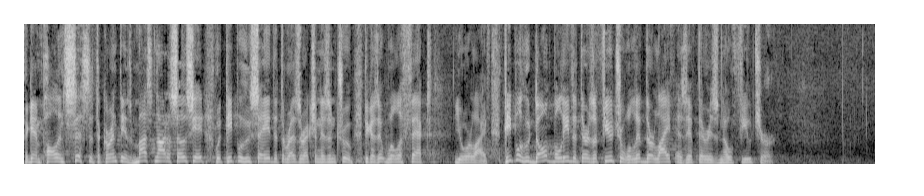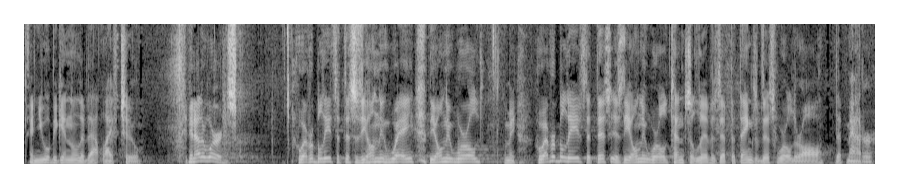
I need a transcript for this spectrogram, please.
Again, Paul insists that the Corinthians must not associate with people who say that the resurrection isn't true because it will affect your life. People who don't believe that there's a future will live their life as if there is no future. And you will begin to live that life too. In other words, whoever believes that this is the only way, the only world, I mean, whoever believes that this is the only world tends to live as if the things of this world are all that matter.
